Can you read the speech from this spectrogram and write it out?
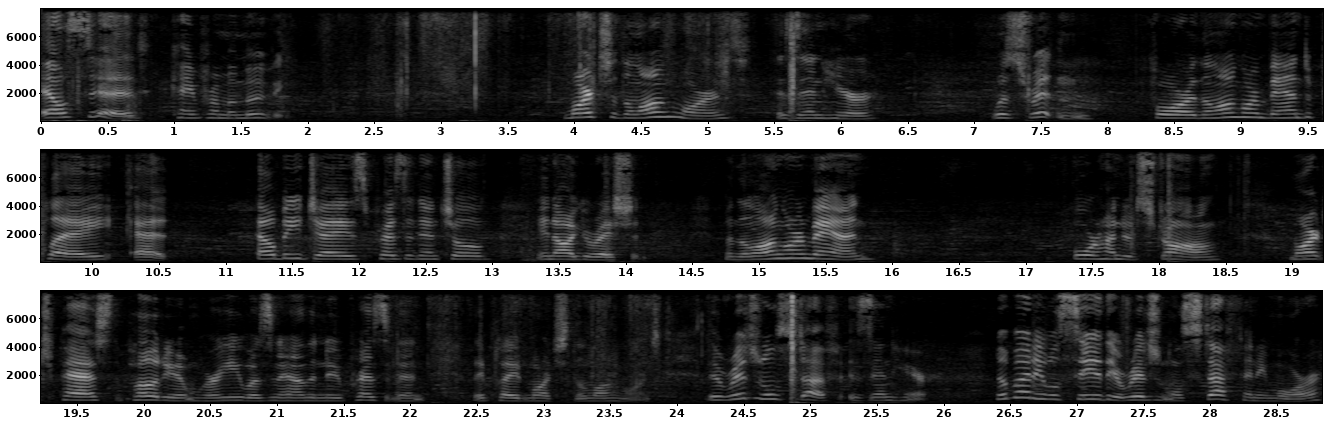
El Cid came from a movie. March of the Longhorns is in here, was written for the Longhorn Band to play at LBJ's presidential inauguration. When the Longhorn Band, 400 strong, marched past the podium where he was now the new president, they played March of the Longhorns. The original stuff is in here. Nobody will see the original stuff anymore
